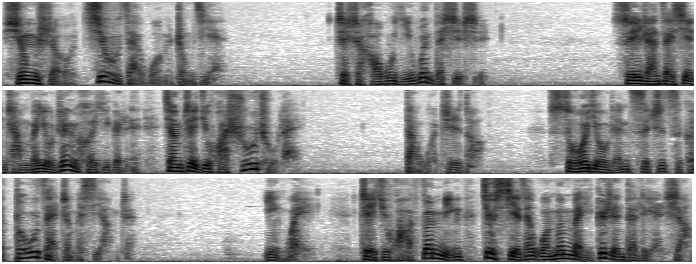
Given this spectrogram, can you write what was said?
凶手就在我们中间，这是毫无疑问的事实。虽然在现场没有任何一个人将这句话说出来，但我知道，所有人此时此刻都在这么想着，因为这句话分明就写在我们每个人的脸上。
